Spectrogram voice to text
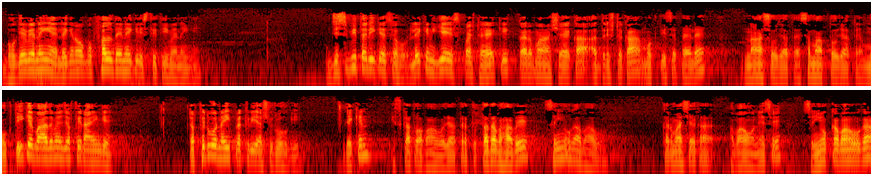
भोगे हुए नहीं है, लेकिन वो फल देने की स्थिति में नहीं है। जिस भी तरीके से हो, लेकिन ये स्पष्ट है कि कर्माशय का, अदृष्ट का मुक्ति से पहले नाश हो जाता है, समाप्त हो जाता है। मुक्ति के बाद में जब फिर आएँगे तो फिर वो नई प्रक्रिया शुरू होगी। लेकिन इसका तो अभाव हो जाता है। तो तद अभावे संयोग अभाव कर्माशय का अभाव होने से संयोग का अभाव होगा।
